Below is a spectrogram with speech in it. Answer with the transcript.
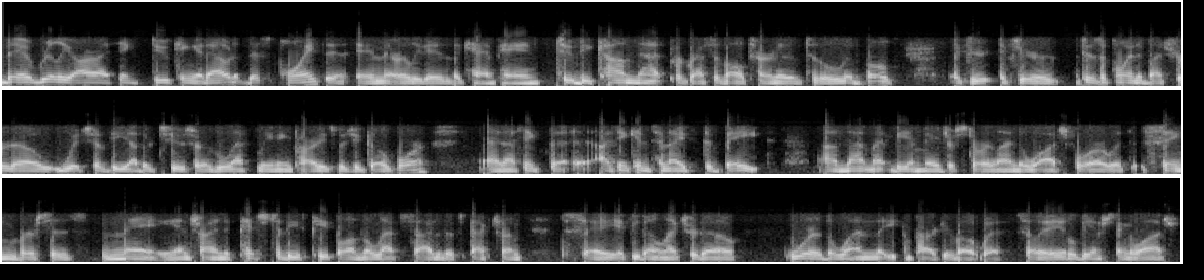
they really are, I think, duking it out at this point in, in the early days of the campaign to become that progressive alternative to the Liberals. If you're if you're disappointed by Trudeau, which of the other two sort of left-leaning parties would you go for? And I think that I think in tonight's debate. Um, that might be a major storyline to watch for with Singh versus May and trying to pitch to these people on the left side of the spectrum to say, if you don't like Trudeau, we're the one that you can park your vote with. So it'll be interesting to watch.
